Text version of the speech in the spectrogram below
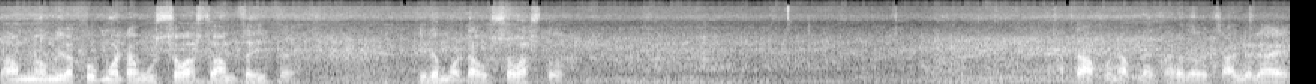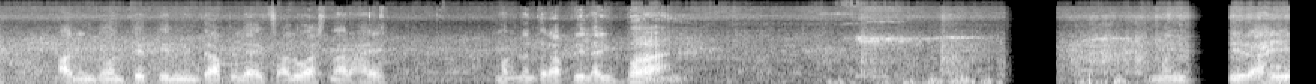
रामनवमीला खूप मोठा उत्सव असतो आमचा इथं. तिथं मोठा उत्सव असतो. आता आपण आपल्या घराजवळ चाललेलो आहे. अजून दोन ते तीन मिनटं आपली लाईव्ह चालू असणार आहे. मग नंतर आपली लाईव्ह बंद. मंदिर आहे.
